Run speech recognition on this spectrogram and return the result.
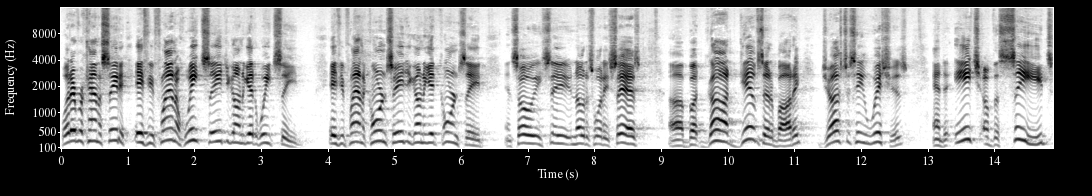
Whatever kind of seed. If you plant a wheat seed, you're going to get wheat seed. If you plant a corn seed, you're going to get corn seed. And so you see, notice what he says. Uh, but God gives it a body just as he wishes, and to each of the seeds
